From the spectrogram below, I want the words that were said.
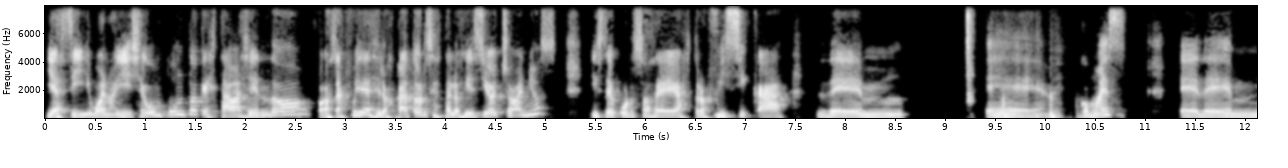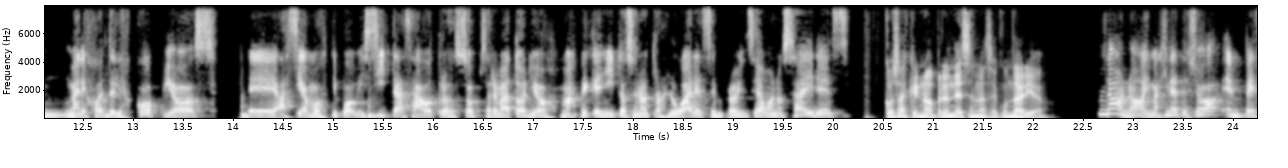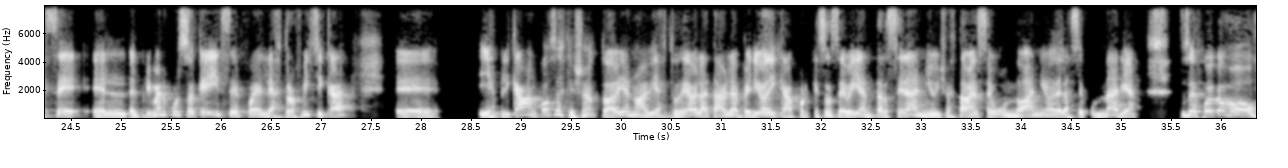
Y así, bueno, y llegó un punto que estaba yendo, o sea, fui desde los 14 hasta los 18 años, hice cursos de astrofísica, de, mm, eh, ¿cómo es? Eh, de mm, manejo de telescopios, hacíamos tipo visitas a otros observatorios más pequeñitos en otros lugares en provincia de Buenos Aires. Cosas que no aprendes en la secundaria. No, no, imagínate, yo empecé, el, el primer curso que hice fue el de astrofísica eh, y explicaban cosas que yo todavía no había estudiado la tabla periódica, porque eso se veía en tercer año y yo estaba en segundo año de la secundaria. Entonces fue como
